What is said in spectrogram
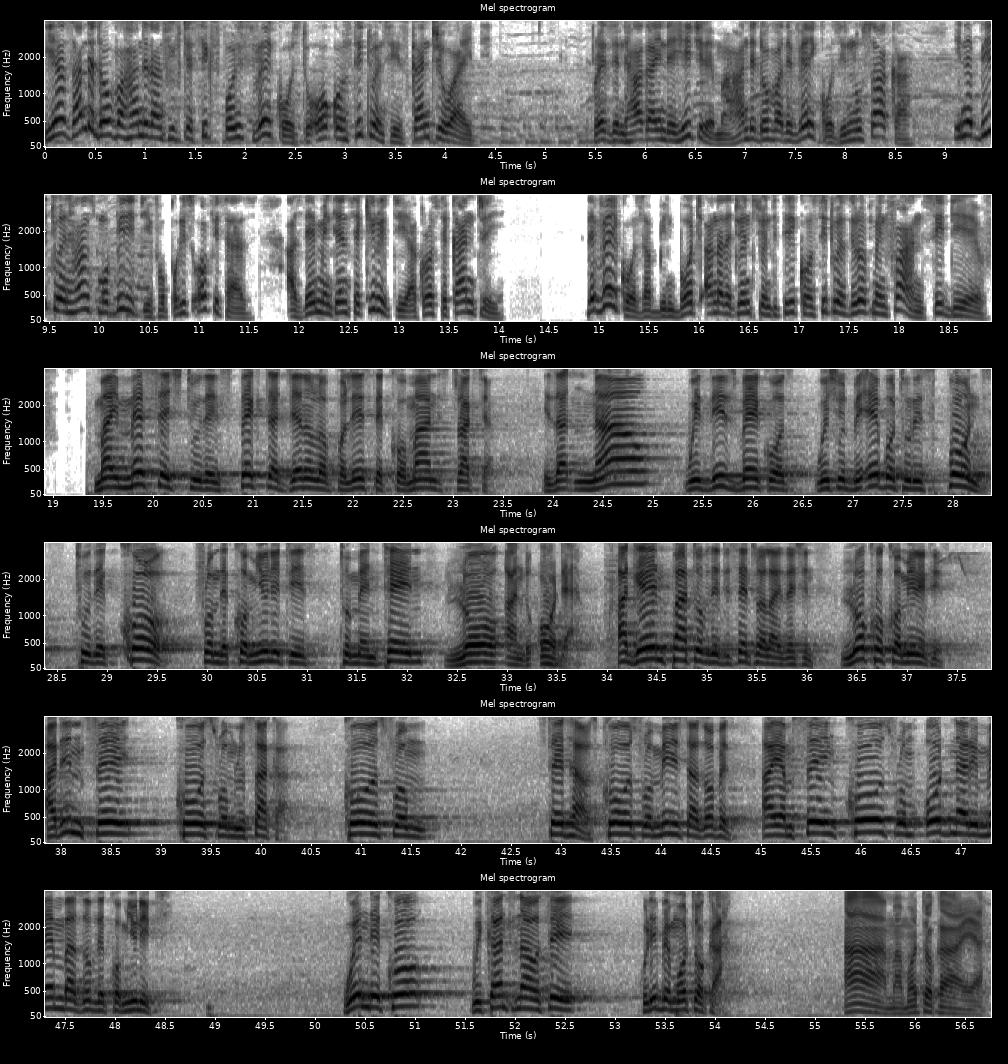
He has handed over 156 police vehicles to all constituencies countrywide. President Haga Hakainde Hichilema handed over the vehicles in Lusaka in a bid to enhance mobility for police officers as they maintain security across the country. The vehicles have been bought under the 2023 Constituency Development Fund, CDF. My message to the Inspector General of Police, the command structure, is that now with these vehicles, we should be able to respond to the call from the communities to maintain law and order. Again, part of the decentralization, local communities. I didn't say calls from Lusaka, calls from State House, calls from Minister's office. I am saying calls from ordinary members of the community. When they call, we can't now say, kulibe motoka. Ah, mamotoka haya.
